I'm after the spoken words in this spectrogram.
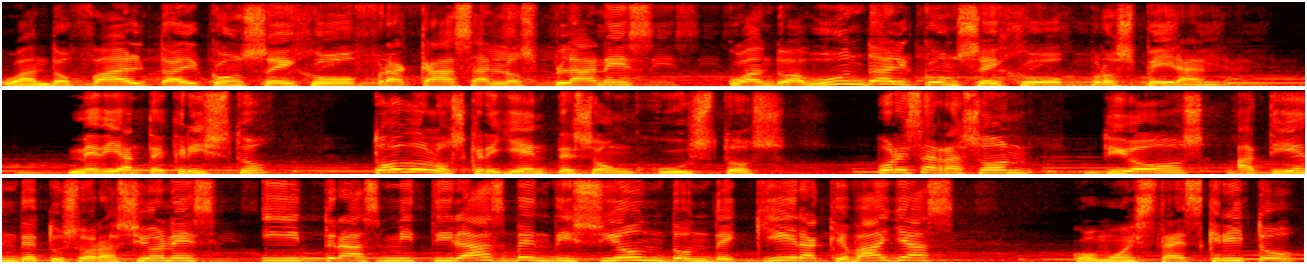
cuando falta el consejo, fracasan los planes. Cuando abunda el consejo, prosperan. Mediante Cristo, todos los creyentes son justos. Por esa razón, Dios atiende tus oraciones y transmitirás bendición donde quiera que vayas. Como está escrito,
